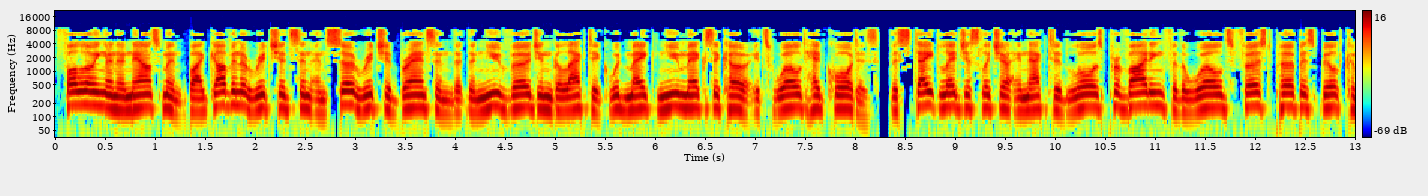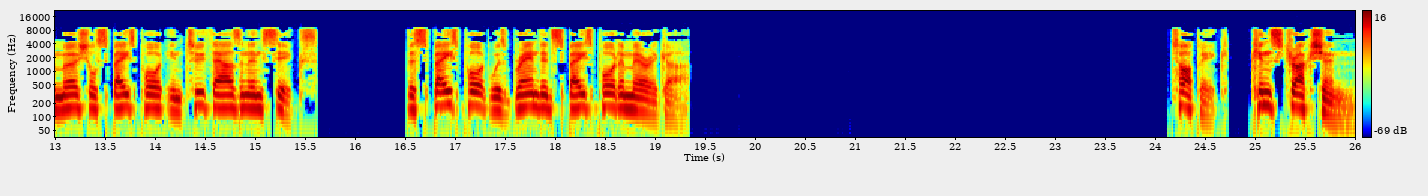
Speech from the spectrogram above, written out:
Following an announcement by Governor Richardson and Sir Richard Branson that the new Virgin Galactic would make New Mexico its world headquarters, the state legislature enacted laws providing for the world's first purpose-built commercial spaceport in 2006. The spaceport was branded Spaceport America. Topic: Construction.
